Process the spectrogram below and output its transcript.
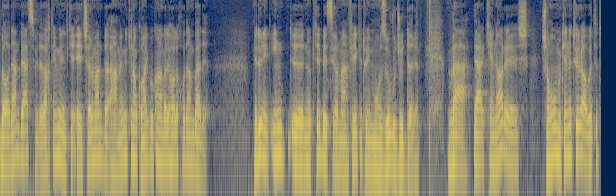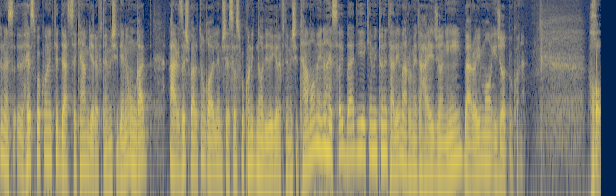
به آدم دست میده. وقتی می‌بینید که چرا من به همه می‌تونم کمک بکنم ولی حال خودم بده. می‌دونید این نکته بسیار منفیه که توی این موضوع وجود داره. و در کنارش شما ممکنه توی روابطتون حس بکنید که دست کم گرفته میشید. یعنی اونقدر ارزش براتون قائل میشه احساس بکنید نادیده گرفته میشید. تمام اینا حسای بدیه که می‌تونه تله محرومیت هیجانی برای ما ایجاد بکنه. خب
